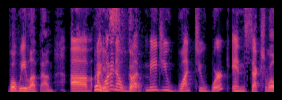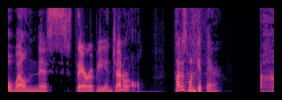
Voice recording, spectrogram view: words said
Well, we love them. Um, I want to know what made you want to work in sexual wellness therapy in general. How does one get there?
